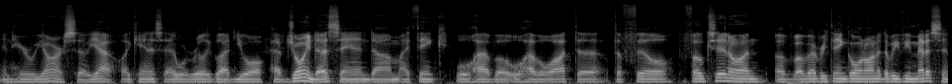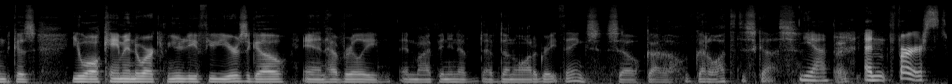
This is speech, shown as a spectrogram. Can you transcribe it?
and here we are. So yeah, like Hanna said, we're really glad you all have joined us, and um, I think we'll have a we'll have a lot to, to fill the folks in on of, of everything going on at WV Medicine because you all came into our community a few years ago and have really, in my opinion, have, have done a lot of great things. So got a, we've got a lot to discuss. Yeah. And first,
